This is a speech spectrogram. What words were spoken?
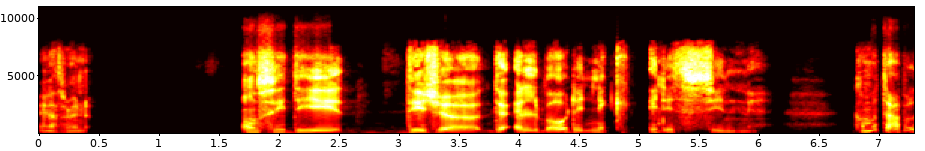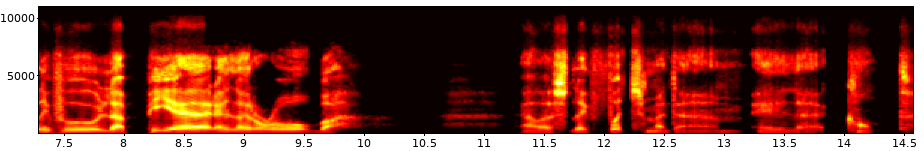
Catherine. On s'est dit déjà de elbow, de nick et de signe. Comment appelez-vous la pierre et la robe? Alice. Les foot, madame, et le compte.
